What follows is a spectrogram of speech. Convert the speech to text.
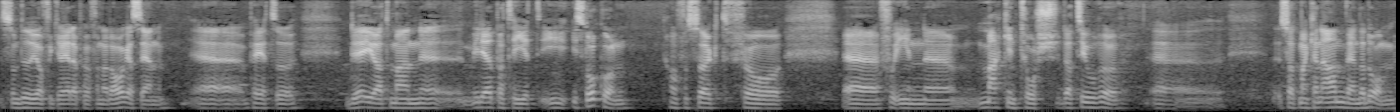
som du och jag fick reda på för några dagar sedan, eh, Peter, det är ju att man, Miljöpartiet i, i Stockholm har försökt få, få in Macintosh-datorer så att man kan använda dem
